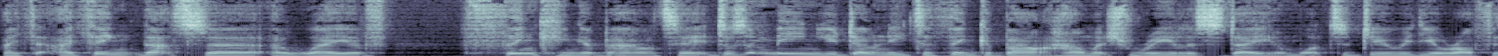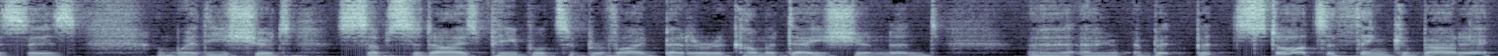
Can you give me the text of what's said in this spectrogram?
I, th- I think that's a, a way of thinking about it. It doesn't mean you don't need to think about how much real estate and what to do with your offices and whether you should subsidize people to provide better accommodation and, uh, and but but start to think about it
